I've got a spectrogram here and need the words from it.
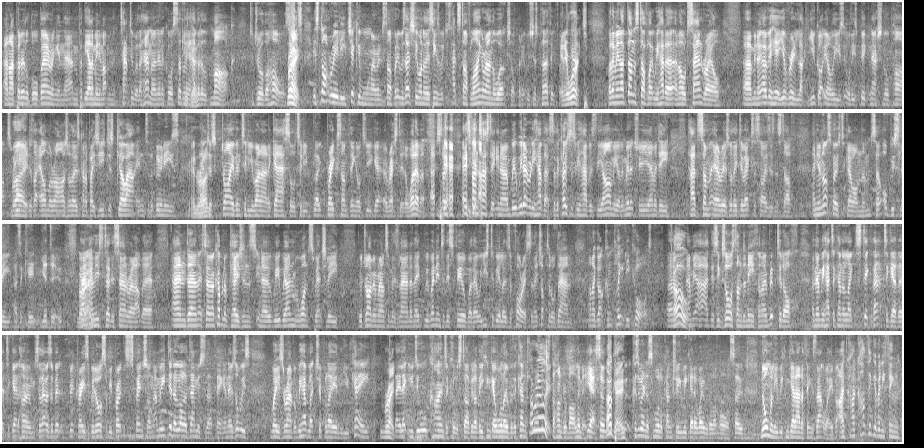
And I put a little ball bearing in that, and put the aluminium up, and tapped it with a hammer. And then, of course, suddenly I had a little mark to drill the holes. So Right. it's, it's not really chicken wire and stuff, but it was actually one of those things we just had stuff lying around the workshop, and it was just perfect for it. And that. it worked. But I mean, I've done stuff like we had a, an old sandrail. Um, you know, over here you're really lucky. You've got you know all these all these big national parks where you Right. can just like El Mirage or those kind of places. You just go out into the boonies And run. just drive until you run out of gas or till you break something or till you get arrested or whatever. So Yeah. it's fantastic. You know, and we, we don't really have that. So the closest we have is the army or the military. MOD had some areas where they do exercises and stuff, and you're not supposed to go on them. So obviously, as a kid, you do. And- Right. And, I used to take the sandrail out there, and um, so on a couple of occasions, you know, we, we I remember once we actually. We were driving around some of this land, and they, we went into this field where there used to be loads of forest, and they chopped it all down, and I got completely caught. Um, Oh. And we, I had this exhaust underneath, and I ripped it off, and then we had to kind of like stick that together to get home. So that was a bit bit crazy, but also we broke the suspension on, and we did a lot of damage to that thing. And there's always ways around, but we have like AAA in the UK. Right. They let you do all kinds of cool stuff. You know, you can go all over the country. Oh, really? It's the hundred mile limit. Yeah. So Okay. because we're in a smaller country, we get away with a lot more. So normally we can get out of things that way. But I, I can't think of anything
